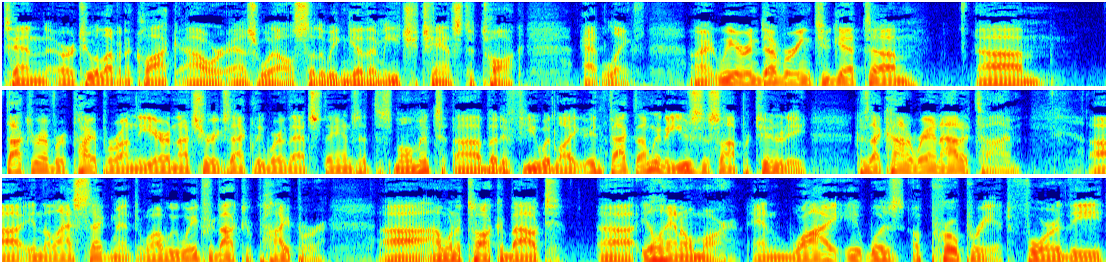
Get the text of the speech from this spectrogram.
ten or to eleven o'clock hour as well, so that we can give them each a chance to talk at length. All right, we are endeavoring to get. Um, um, Dr. Everett Piper on the air. Not sure exactly where that stands at this moment, uh, but if you would like, in fact, I'm going to use this opportunity because I kind of ran out of time uh, in the last segment. While we wait for Dr. Piper, uh, I want to talk about uh, Ilhan Omar and why it was appropriate for the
